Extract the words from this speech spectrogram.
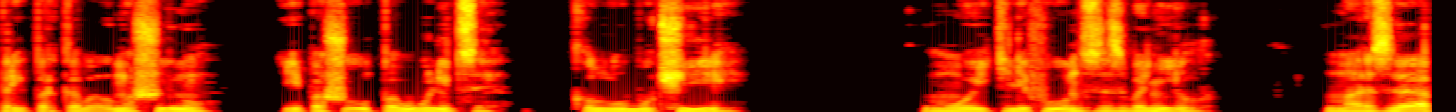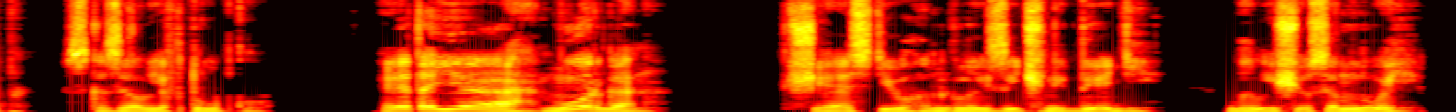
припарковал машину и пошел по улице к клубу Чири. Мой телефон зазвонил. «Марзап», — сказал я в трубку. «Это я, Морган!» К счастью, англоязычный Дэдди был еще со мной.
